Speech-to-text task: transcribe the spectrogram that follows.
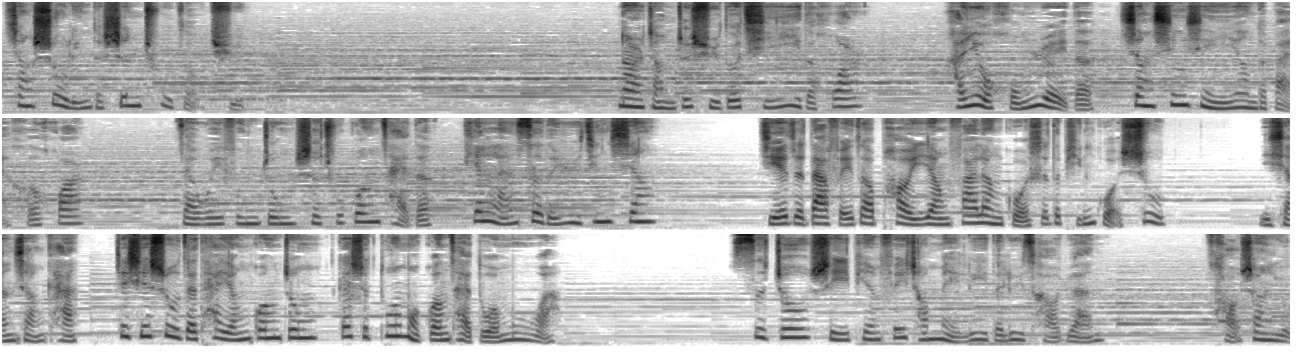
向树林的深处走去。那儿长着许多奇异的花儿，含有红蕊的像星星一样的百合花，在微风中射出光彩的天蓝色的郁金香，结着大肥皂泡一样发亮果实的苹果树。你想想看，这些树在太阳光中该是多么光彩夺目啊！四周是一片非常美丽的绿草原，草上有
